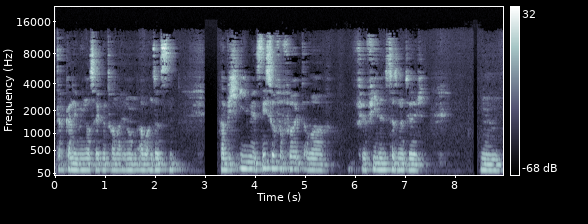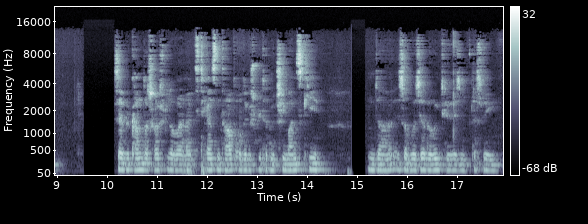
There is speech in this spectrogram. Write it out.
da kann ich mich noch sehr gut dran erinnern, aber ansonsten habe ich ihn jetzt nicht so verfolgt, aber für viele ist das natürlich ein sehr bekannter Schauspieler, weil er halt die ganzen Tatorte gespielt hat mit Schimanski. Und da ist er wohl sehr berühmt gewesen, deswegen.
